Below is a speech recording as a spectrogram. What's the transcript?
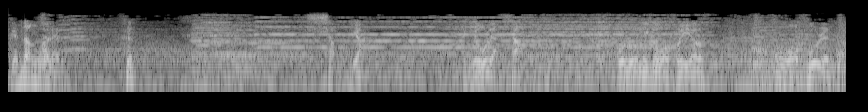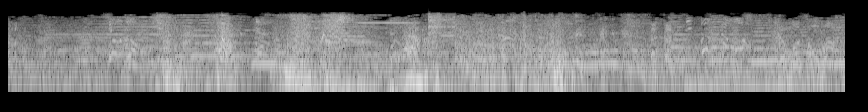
给弄过来了。哼，小样，还有两下子，不如你跟我回营做我夫人得了。你放开我！跟我走吧。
